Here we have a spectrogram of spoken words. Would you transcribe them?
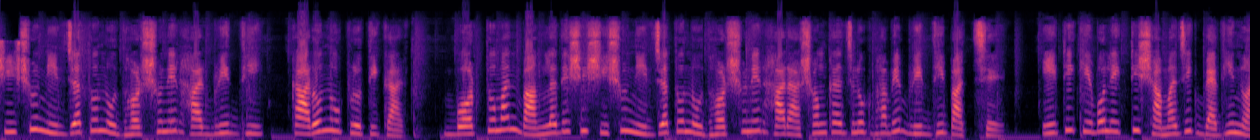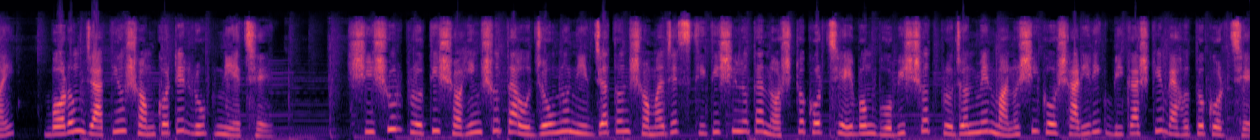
শিশু নির্যাতন ও ধর্ষণের হার বৃদ্ধি, কারণ ও প্রতিকার। বর্তমান বাংলাদেশে শিশু নির্যাতন ও ধর্ষণের হার আশঙ্কাজনকভাবে বৃদ্ধি পাচ্ছে। এটি কেবল একটি সামাজিক ব্যাধি নয়, বরং জাতীয় সংকটের রূপ নিয়েছে। শিশুর প্রতি সহিংসতা ও যৌন নির্যাতন সমাজের স্থিতিশীলতা নষ্ট করছে এবং ভবিষ্যৎ প্রজন্মের মানসিক ও শারীরিক বিকাশকে ব্যাহত করছে।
